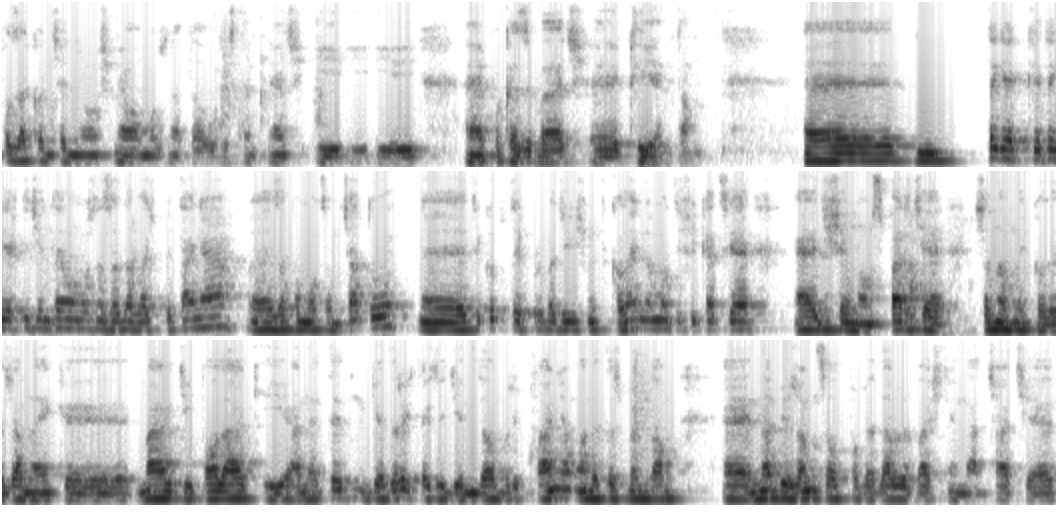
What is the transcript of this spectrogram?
po zakończeniu śmiało można to udostępniać i, i, i pokazywać klientom. Tak jak, tak jak tydzień temu można zadawać pytania e, za pomocą czatu, e, tylko tutaj wprowadziliśmy kolejną modyfikację. E, Dzisiaj mam wsparcie szanownych koleżanek Magdi Polak i Anety Giedroyć, także dzień dobry paniom. One też będą na bieżąco odpowiadały właśnie na czacie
